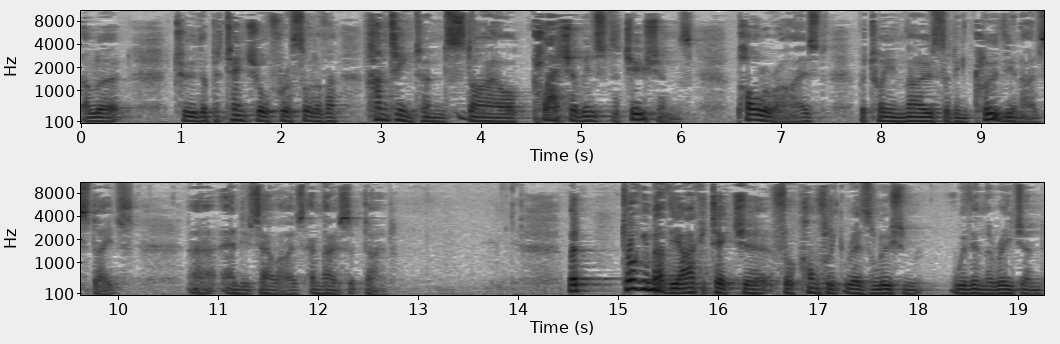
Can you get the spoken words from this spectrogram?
alert to the potential for a sort of a Huntington style clash of institutions, polarised between those that include the United States uh, and its allies and those that don't. But talking about the architecture for conflict resolution within the region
